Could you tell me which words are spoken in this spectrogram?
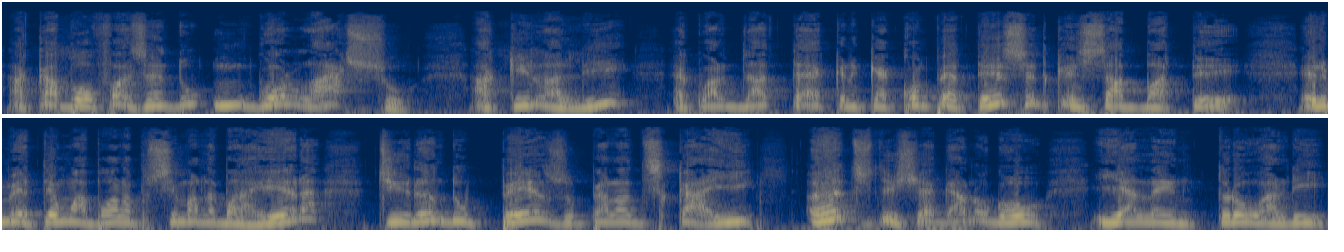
acabou fazendo um golaço. Aquilo ali é qualidade técnica, é competência de quem sabe bater. Ele meteu uma bola por cima da barreira, tirando o peso para ela descair antes de chegar no gol. E ela entrou ali,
